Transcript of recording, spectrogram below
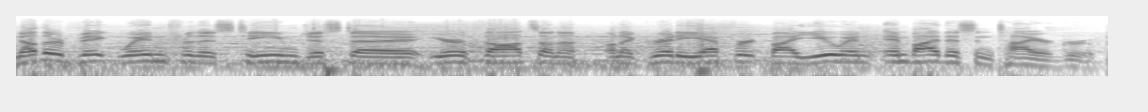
Another big win for this team. Just uh, your thoughts on a, on a gritty effort by you and, and by this entire group.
